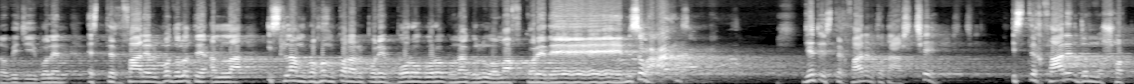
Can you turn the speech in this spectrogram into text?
নবীজি বলেন, ইস্তেগফারের বদলতে আল্লাহ ইসলাম গ্রহণ করার পরে বড় বড় গুনাহগুলো মাফ করে দেন। যেহেতু ইস্তেগফারের কথা আসছে, ইস্তেগফারের জন্য শর্ত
